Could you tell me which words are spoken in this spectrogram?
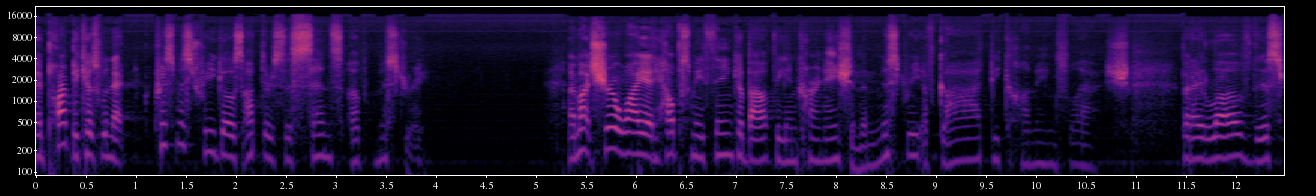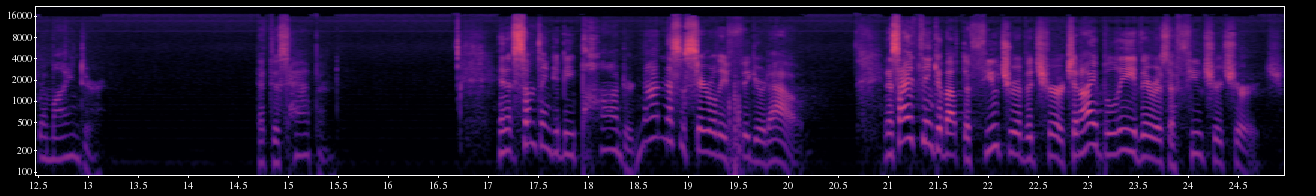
in part because when that Christmas tree goes up, there's this sense of mystery. I'm not sure why it helps me think about the incarnation, the mystery of God becoming flesh. But I love this reminder that this happened. And it's something to be pondered, not necessarily figured out. And as I think about the future of the church, and I believe there is a future church,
